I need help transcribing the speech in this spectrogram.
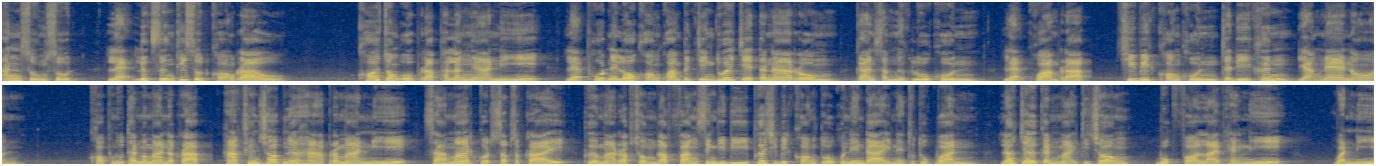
อันสูงสุด และลึกซึ้งที่สุดของเรา ขอจงอบรับพลังงานนี้ และพูดในโลกของความเป็นจริงด้วยเจตนารมณ์ การสำนึกรู้คุณ และความรัก ชีวิตของคุณจะดีขึ้นอย่างแน่นอน ขอบคุณทุกท่านมากๆนะครับ หากชื่นชอบเนื้อหาประมาณนี้ สามารถกด subscribe เพื่อมารับชมรับฟังสิ่งดีๆ เพื่อชีวิตของตัวคุณเองได้ในทุกๆวัน แล้วเจอกันใหม่ที่ช่อง Book for Life แห่งนี้ วันนี้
